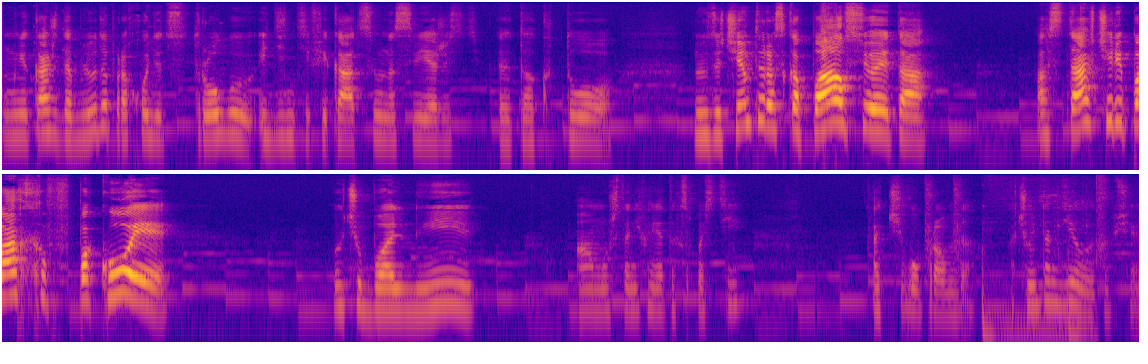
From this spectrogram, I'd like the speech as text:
У меня каждое блюдо проходит строгую идентификацию на свежесть. Это кто? Ну и зачем ты раскопал все это? Оставь черепах в покое. Вы что, больные? А, может, они хотят их спасти? От чего, правда? А что они там делают вообще?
